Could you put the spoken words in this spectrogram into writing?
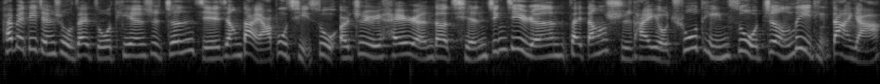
台北地检署在昨天是侦结将大牙不起诉，而至于黑人的前经纪人，在当时他也有出庭作证力挺大牙。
